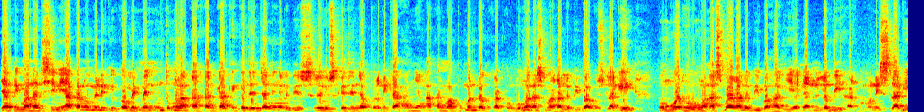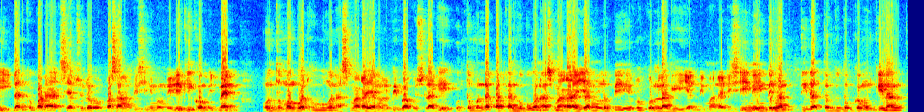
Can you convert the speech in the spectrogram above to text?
yang di mana di sini akan memiliki komitmen untuk melangkahkan kaki ke jenjang yang lebih serius ke jenjang pernikahan yang akan mampu mendongkrak hubungan asmara lebih bagus lagi membuat hubungan asmara lebih bahagia dan lebih harmonis lagi. Dan kepada yang sudah berpasangan di sini memiliki komitmen untuk membuat hubungan asmara yang lebih bagus lagi untuk mendapatkan hubungan asmara yang lebih rukun lagi yang di mana di sini dengan tidak tertutup kemungkinan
